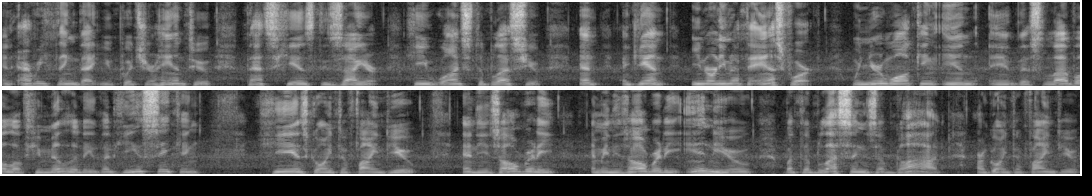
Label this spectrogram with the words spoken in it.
And everything that you put your hand to, that's His desire. He wants to bless you. And again, you don't even have to ask for it. When you're walking in, in this level of humility that He is seeking, He is going to find you. And He's already I mean, He's already in you, but the blessings of God are going to find you.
